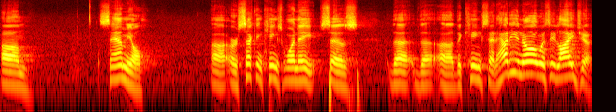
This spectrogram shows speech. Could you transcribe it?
Um, Samuel, uh, or 2 Kings 1 8 says, the, the, uh, the king said, How do you know it was Elijah?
